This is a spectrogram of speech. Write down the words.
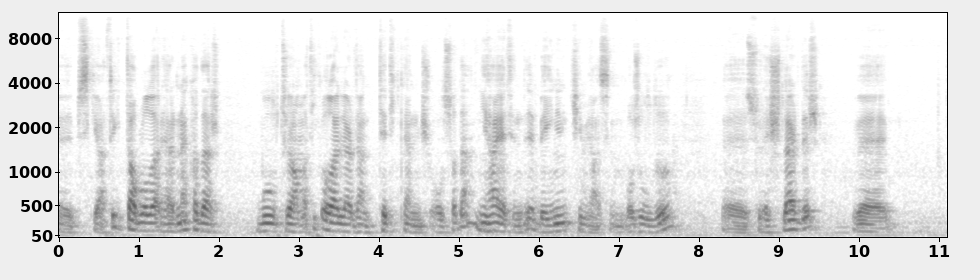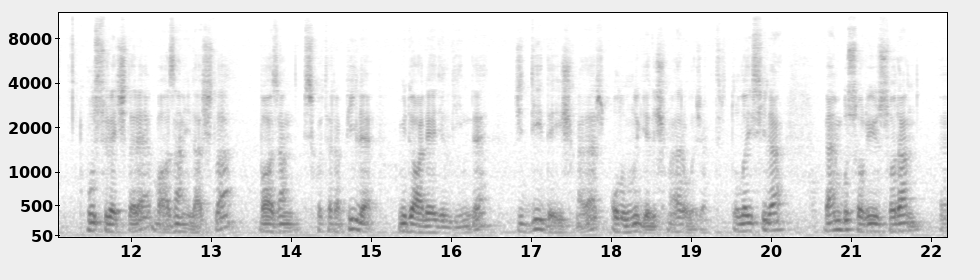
E, psikiyatrik tablolar her ne kadar bu travmatik olaylardan tetiklenmiş olsa da nihayetinde beynin kimyasının bozulduğu süreçlerdir ve bu süreçlere bazen ilaçla, bazen psikoterapiyle müdahale edildiğinde ciddi değişmeler, olumlu gelişmeler olacaktır. Dolayısıyla ben bu soruyu soran e,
